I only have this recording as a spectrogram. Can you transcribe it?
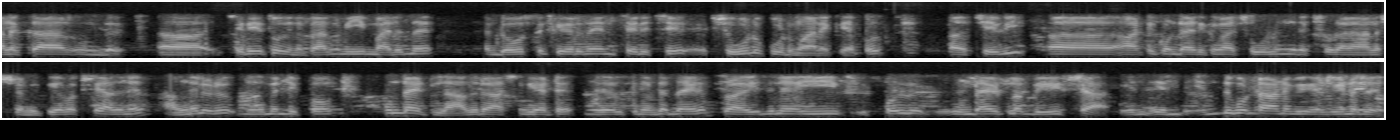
അനക്കാറുണ്ട് ചെറിയ തോതിന്. കാരണം ഈ മരുന്ന് ഡോസ് കയറുന്നതനുസരിച്ച് ചൂട് കൂടും ആനയ്ക്ക് അപ്പോൾ ചെവി ആട്ടിക്കൊണ്ടായിരിക്കും ആ ചൂടിൽ നിന്ന് രക്ഷപ്പെടാൻ ആന ശ്രമിക്കുക. പക്ഷെ അതിന് അങ്ങനെ ഒരു മൂവ്മെന്റ് ഇപ്പോൾ ഉണ്ടായിട്ടില്ല. അതൊരു ആശങ്കയായിട്ട് നിലനിൽക്കുന്നുണ്ട്. എന്തായാലും ഇതിന് ഈ ഇപ്പോൾ ഉണ്ടായിട്ടുള്ള വീഴ്ച എന്ത്- എന്ത്- എന്തുകൊണ്ടാണ് വീണത്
